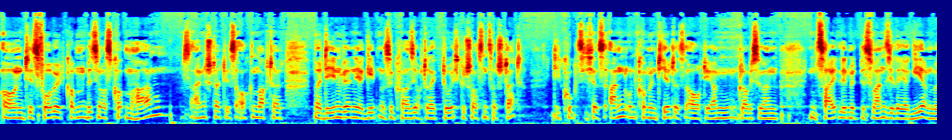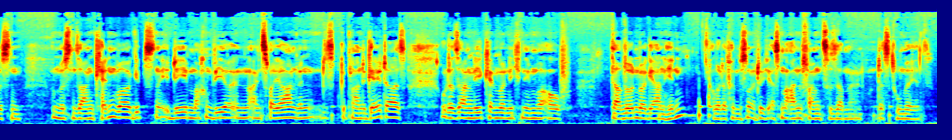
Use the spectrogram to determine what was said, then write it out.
Und das Vorbild kommt ein bisschen aus Kopenhagen, das ist eine Stadt, die es auch gemacht hat. Bei denen werden die Ergebnisse quasi auch direkt durchgeschossen zur Stadt die guckt sich das an und kommentiert es auch. Die haben, glaube ich, sogar ein, ein, Zeitlimit, bis wann sie reagieren müssen. Und müssen sagen, kennen wir, gibt es eine Idee, machen wir in ein, zwei Jahren, wenn das geplante Geld da ist. Oder sagen, nee, kennen wir nicht, nehmen wir auf. Da würden wir gern hin, aber dafür müssen wir natürlich erstmal anfangen zu sammeln. Und das tun wir jetzt.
